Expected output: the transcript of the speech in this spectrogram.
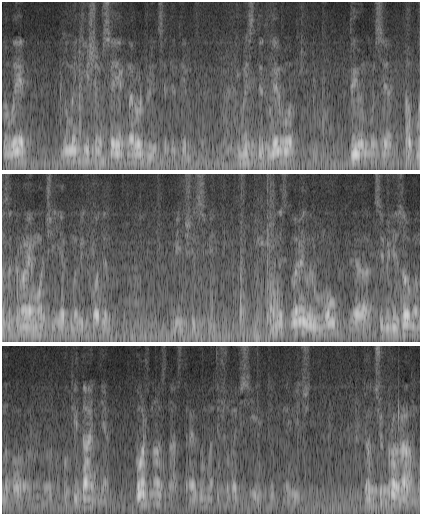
коли ну, ми тішимося, як народжується дитинка. І ми стидливо дивимося або закриваємо очі, як ми відходимо в інший світ. Ми не створили умов для цивілізованого е, покидання кожного з нас. Треба думати, що ми всі тут не вічні. І от цю програму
